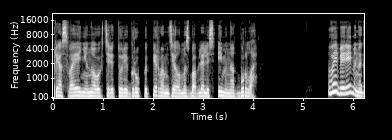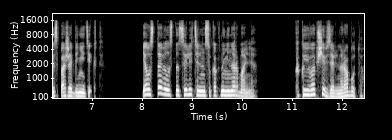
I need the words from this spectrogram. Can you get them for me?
При освоении новых территорий группы первым делом избавлялись именно от бурла — «Вы беременна, госпожа Бенедикт». Я уставилась на целительницу как на ненормальную. Как ее вообще взяли на работу?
